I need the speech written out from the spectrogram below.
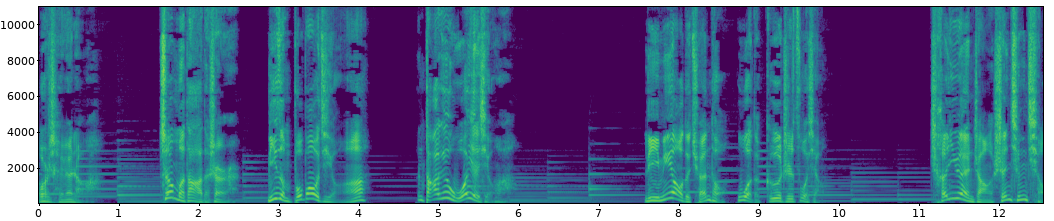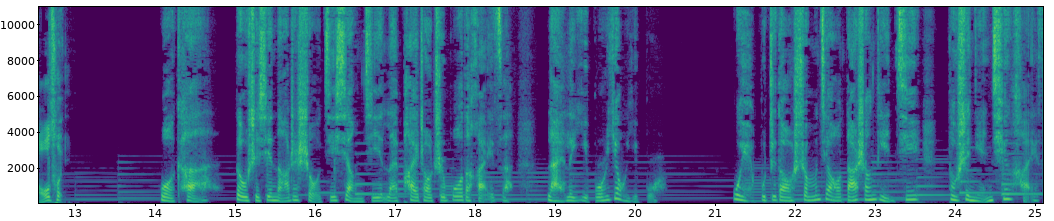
我说陈院长啊，这么大的事儿，你怎么不报警啊？打给我也行啊。李明耀的拳头握得咯吱作响。陈院长神情憔悴。我看都是些拿着手机相机来拍照直播的孩子，来了一波又一波。我也不知道什么叫打赏点击，都是年轻孩子。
